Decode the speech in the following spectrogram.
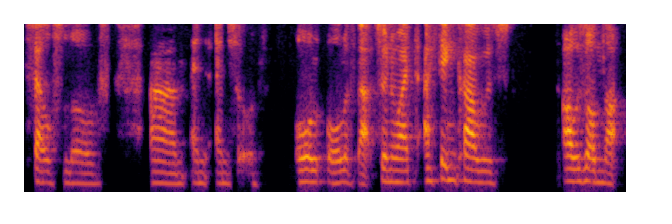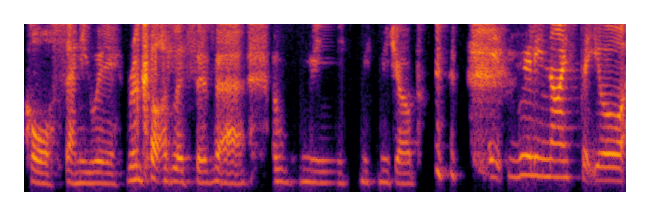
self-love, um, and and sort of all all of that. So no, I I think I was I was on that course anyway, regardless of uh, of me me, me job. It's really nice that you're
